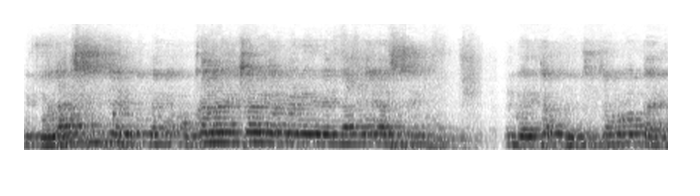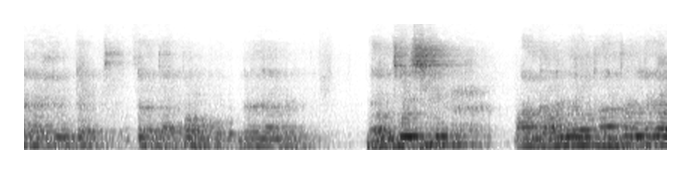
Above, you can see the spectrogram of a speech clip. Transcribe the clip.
మీకు ఎలాస్టిక్ చెప్తుందంటే ఒక లక్ష డెబ్బై ఐదు వేల దాకా ఎలాస్టిక్ నువ్వు ఎంత గుంజుతామో దాన్ని కట్టి ఇంత తప్ప దయచేసి మా గౌరవ కంట్రోల్గా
